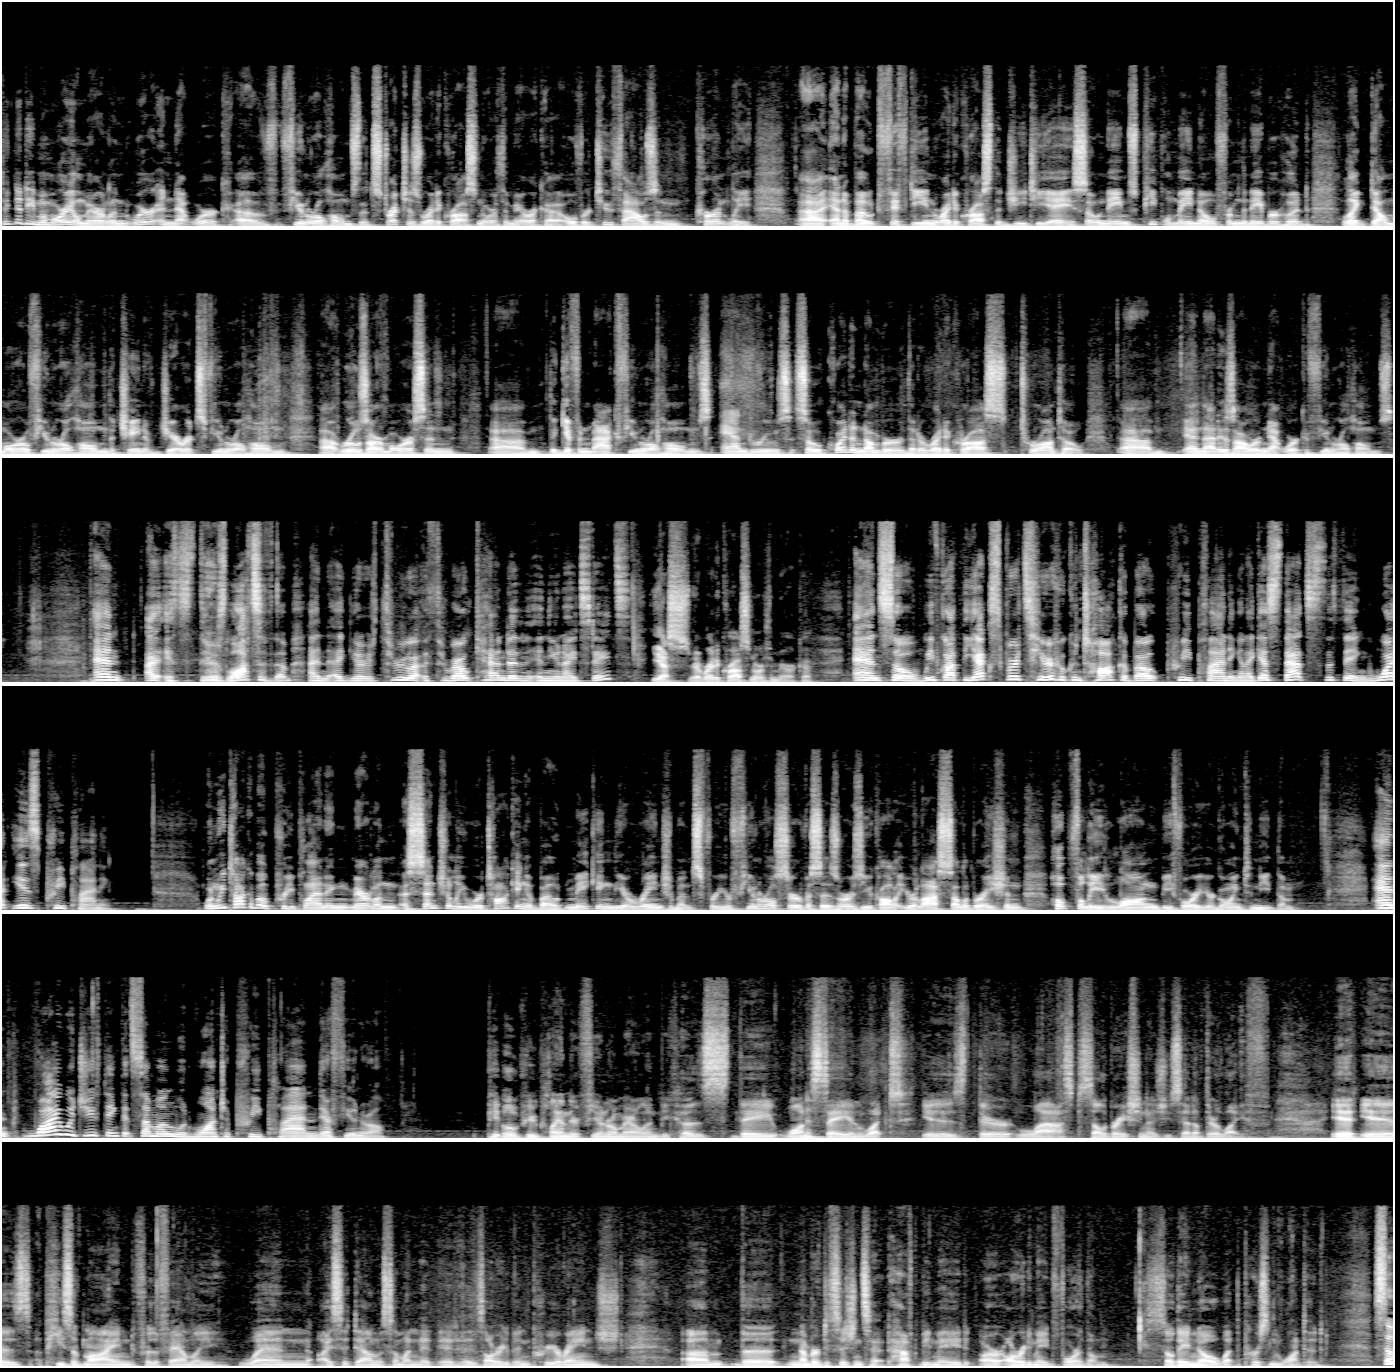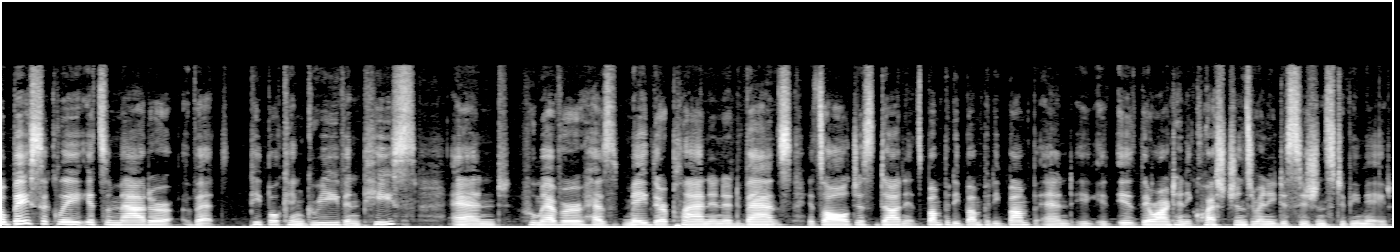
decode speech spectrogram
Dignity Memorial Marilyn, we're a network of funeral homes that stretches right across North America, over 2,000 currently, uh, and about 15 right across the GTA. So, names people may know from the neighborhood, like Dalmoro Funeral Home, the chain of Jerrett's Funeral Home, uh, Rosar-Morrison, um, the Giffen Mack Funeral Homes, Andrews. So, quite a number that are right across Toronto. Um, and that is our network of funeral homes and I, there's lots of them, and uh, you're throughout throughout Canada and the United States. Yes, uh, right across North America. And so we've got the experts here who can talk about pre-planning, and I guess that's the thing. What is pre-planning? When we talk about pre planning, Marilyn, essentially we're talking about making the arrangements for your funeral services, or as you call it, your last celebration, hopefully long before you're going to need them. And why would you think that someone would want to pre plan their funeral? People pre plan their funeral, Marilyn, because they want to say in what is their last celebration, as you said, of their life. It is a peace of mind for the family when I sit down with someone that it has already been prearranged. Um, the number of decisions that have to be made are already made for them, so they know what the person wanted. So basically, it's a matter that people can grieve in peace and whomever has made their plan in advance it's all just done it's bumpity bumpity bump and it, it, it, there aren't any questions or any decisions to be made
